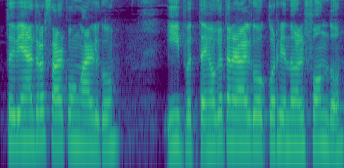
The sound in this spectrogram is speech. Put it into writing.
estoy bien atrasada con algo y pues tengo que tener algo corriendo en el fondo.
